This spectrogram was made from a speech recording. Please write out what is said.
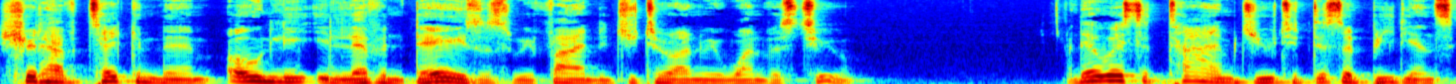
should have taken them only 11 days, as we find in Deuteronomy 1 verse 2. They wasted time due to disobedience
